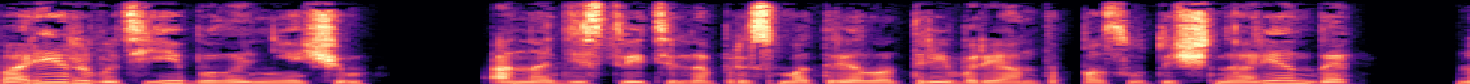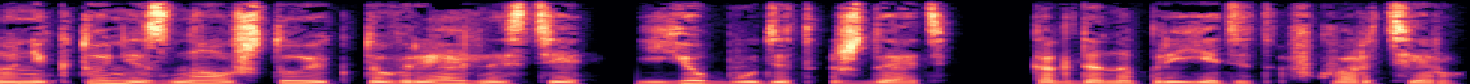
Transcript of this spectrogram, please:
Парировать ей было нечем. Она действительно присмотрела три варианта посуточной аренды, но никто не знал, что и кто в реальности ее будет ждать, когда она приедет в квартиру.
